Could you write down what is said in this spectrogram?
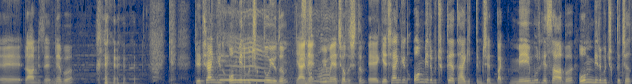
eee, Ramiz'i. Ne bu? Ge- Geçen gün 11.30'da uyudum. Yani uyumaya çalıştım. Ee, geçen gün 11.30'da yatağa gittim chat. Bak memur hesabı 11.30'da ça-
